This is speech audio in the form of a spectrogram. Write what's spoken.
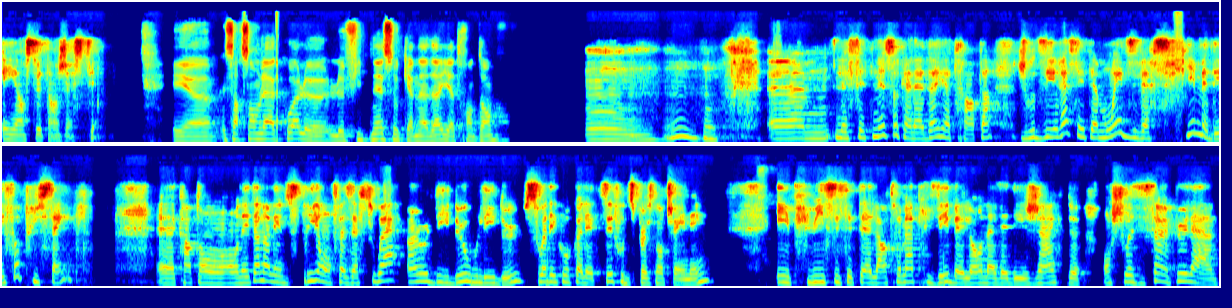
et ensuite en gestion. Et euh, ça ressemblait à quoi le, fitness au Canada il y a 30 ans? Hum, hum. Euh, le fitness au Canada il y a 30 ans, je vous dirais, c'était moins diversifié, mais des fois plus simple. Euh, quand on, était dans l'industrie, on faisait soit un des deux ou les deux, soit des cours collectifs ou du personal training. Et puis, si c'était l'entraînement privé, ben là, on avait des gens de, on choisissait un peu la,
